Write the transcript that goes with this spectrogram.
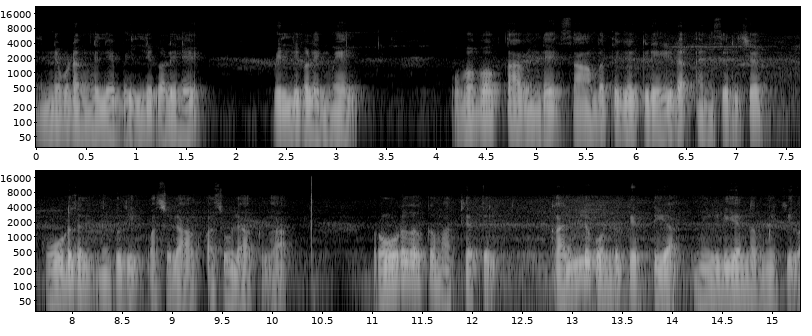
എന്നിവിടങ്ങളിലെ ബില്ലുകളിലെ ബില്ലുകളിന്മേൽ ഉപഭോക്താവിന്റെ സാമ്പത്തിക ഗ്രേഡ് അനുസരിച്ച് കൂടുതൽ നികുതി വസൂലാ വസൂലാക്കുക. റോഡുകൾക്ക് മധ്യത്തിൽ കല്ലുകൊണ്ട് കെട്ടിയ മീഡിയൻ നിർമ്മിക്കുക.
